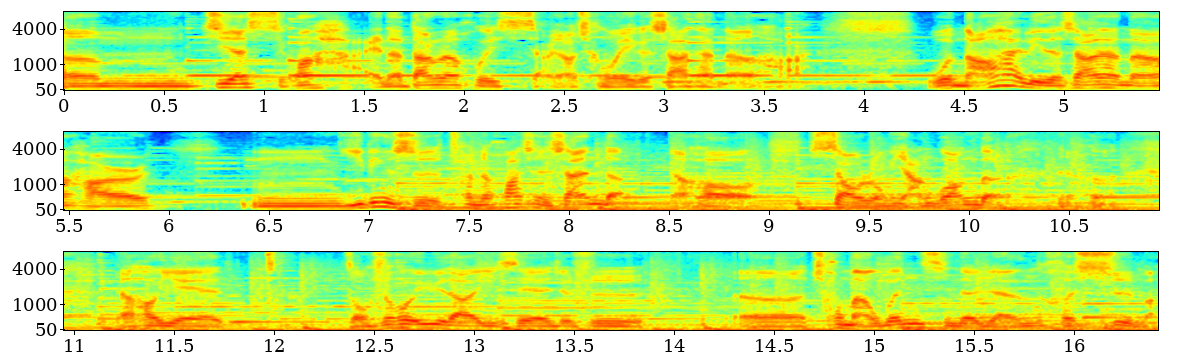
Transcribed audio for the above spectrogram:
嗯，既然喜欢海，那当然会想要成为一个沙滩男孩。我脑海里的沙滩男孩，嗯，一定是穿着花衬衫的，然后笑容阳光的，然后也总是会遇到一些就是呃充满温情的人和事嘛。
